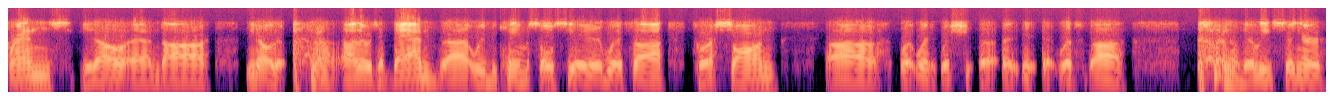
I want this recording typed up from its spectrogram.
friends, you know, and uh, you know, uh, there was a band uh, we became associated with uh, for a song uh, with with with, uh, with uh, their lead singer,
